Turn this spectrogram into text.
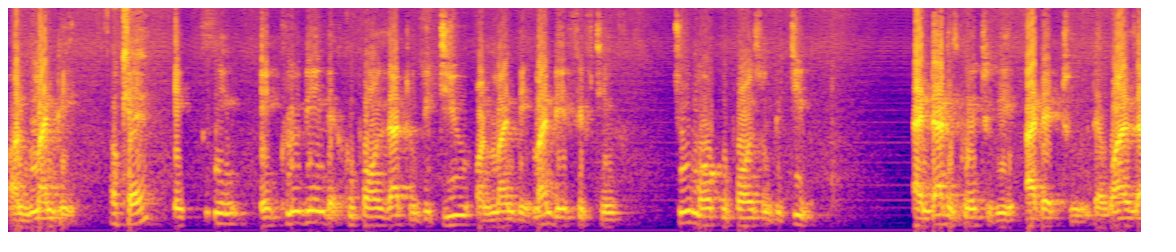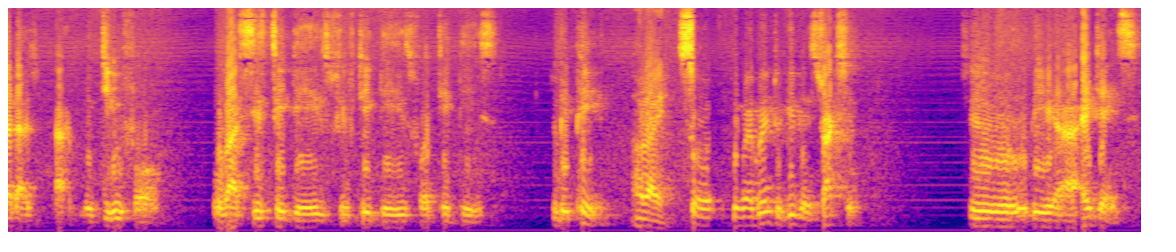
on Monday. Okay. Including, including the coupons that will be due on Monday. Monday 15th, two more coupons will be due. And that is going to be added to the ones that are, are due for over 60 days, 50 days, 40 days to be paid. All right. So we were going to give instruction to the uh, agents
